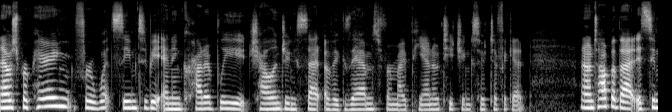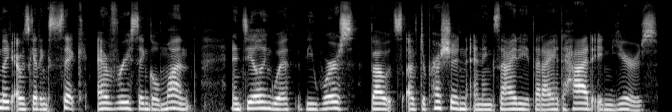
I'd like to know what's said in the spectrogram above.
And I was preparing for what seemed to be an incredibly challenging set of exams for my piano teaching certificate. And on top of that, it seemed like I was getting sick every single month and dealing with the worst bouts of depression and anxiety that I had had in years.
